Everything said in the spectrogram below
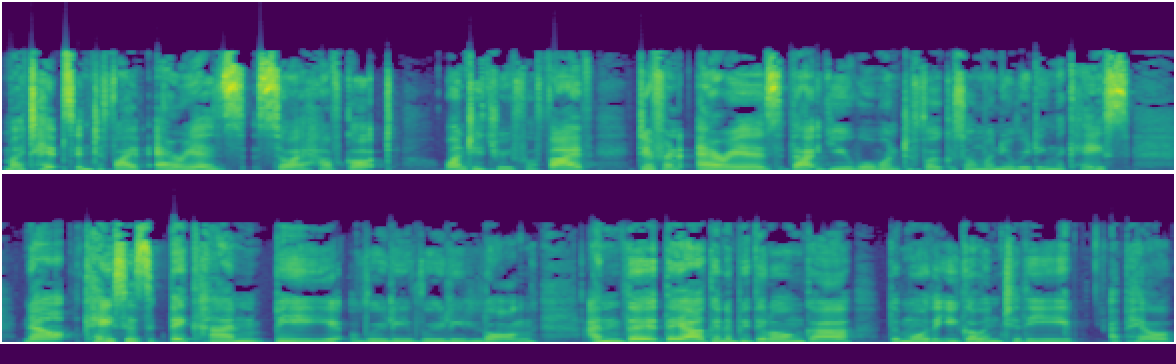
my tips into five areas. So, I have got one, two, three, four, five different areas that you will want to focus on when you're reading the case. Now, cases they can be really, really long, and the, they are going to be the longer the more that you go into the appeal.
